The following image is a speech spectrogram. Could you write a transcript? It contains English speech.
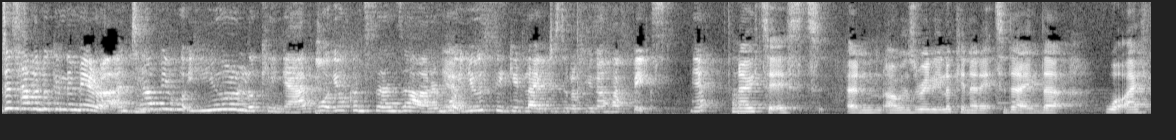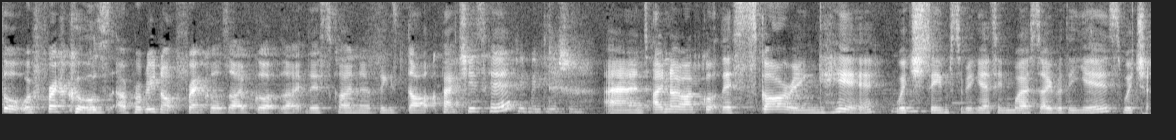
just have a look in the mirror and Mm-hmm. tell me what you're looking at, what your concerns are, and Yeah. what you think you'd like to sort of, you know, have fixed. Yeah. noticed, and I was really looking at it today, that what I thought were freckles are probably not freckles. I've got like this kind of these dark patches here, Pigmentation. and I know I've got this scarring here, which seems to be getting worse over the years, which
